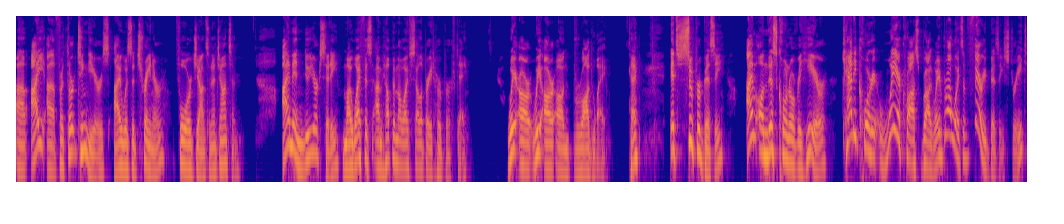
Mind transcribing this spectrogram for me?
Uh, I uh, for 13 years I was a trainer for Johnson and Johnson. I'm in New York City. My wife is. I'm helping my wife celebrate her birthday. We are we are on Broadway. Okay, it's super busy. I'm on this corner over here, caddy corner way across Broadway, and Broadway is a very busy street.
